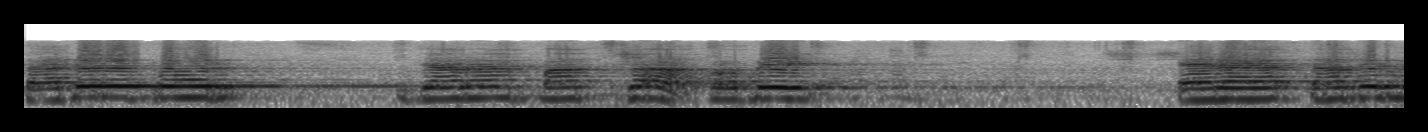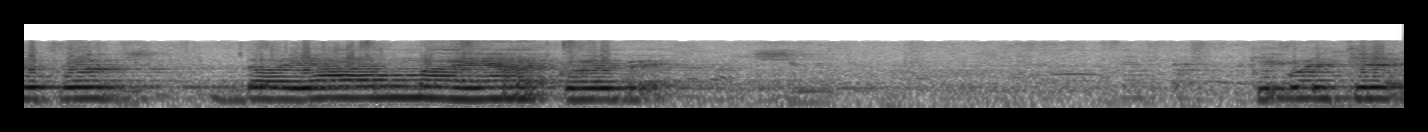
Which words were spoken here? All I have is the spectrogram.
তাদের উপর যারা বাদশাহ হবে এরা তাদের উপর দয়া, মায়া করবে। কি বলছে?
